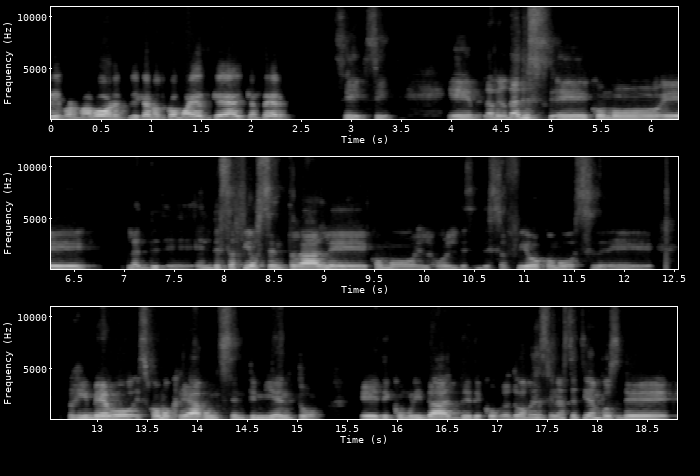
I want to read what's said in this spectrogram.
Sí, por favor, explícanos cómo es, qué hay que hacer. Sí, sí. Eh, la verdad es eh, como eh, el desafío central eh, como el, o el desafío como eh, primero es cómo crear un sentimiento eh, de comunidad de, corredores en este tiempo de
